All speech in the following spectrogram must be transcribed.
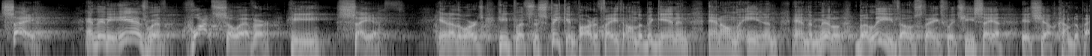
Say. And then he ends with, Whatsoever he saith. In other words, he puts the speaking part of faith on the beginning and on the end, and the middle, believe those things which he saith, it shall come to pass.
